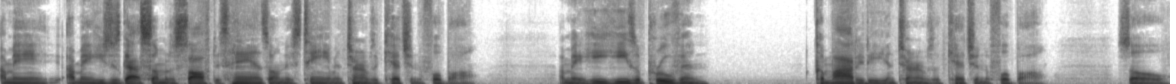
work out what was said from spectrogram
I mean, I mean, he's just got some of the softest hands on this team in terms of catching the football. I mean, he he's a proven commodity in terms of catching the football. So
